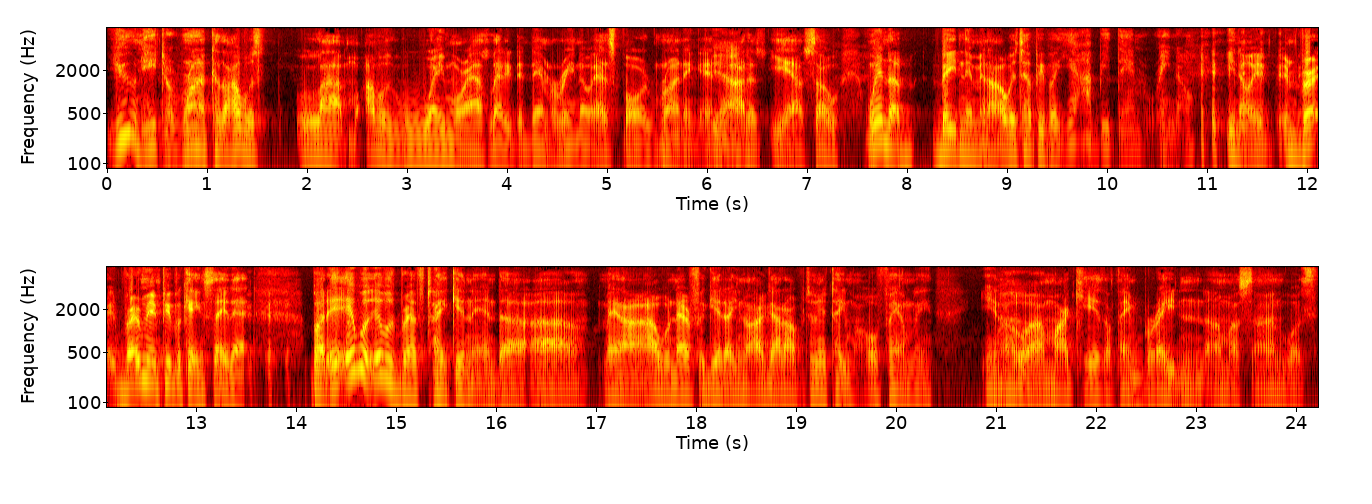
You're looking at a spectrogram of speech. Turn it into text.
you need to run, because I was lot, I was way more athletic than Dan Marino as far as running, and Yeah. I just yeah. So we ended up beating him, and I always tell people, yeah, I beat Dan Marino, you know, and, and very very many people can't say that, but it, it was it was breathtaking, and uh, uh, man, I, I will never forget it. You know, I got an opportunity to take my whole family, you know, uh, my kids. I think Brayden, uh, my son, was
